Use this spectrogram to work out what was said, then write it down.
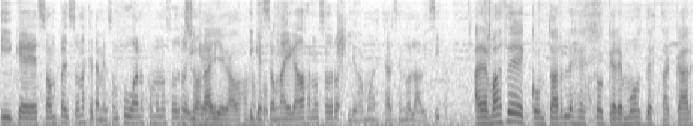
y que son personas que también son cubanos como nosotros y, son que, allegados a y que son allegados a nosotros y les vamos a estar haciendo la visita. Además de contarles esto, queremos destacar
